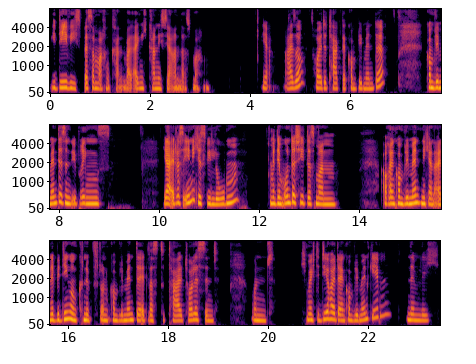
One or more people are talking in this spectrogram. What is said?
Idee, wie ich es besser machen kann, weil eigentlich kann ich es ja anders machen. Ja, also heute Tag der Komplimente. Komplimente sind übrigens ja etwas ähnliches wie Loben, mit dem Unterschied, dass man auch ein Kompliment nicht an eine Bedingung knüpft und Komplimente etwas total Tolles sind. Und ich möchte dir heute ein Kompliment geben, nämlich,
